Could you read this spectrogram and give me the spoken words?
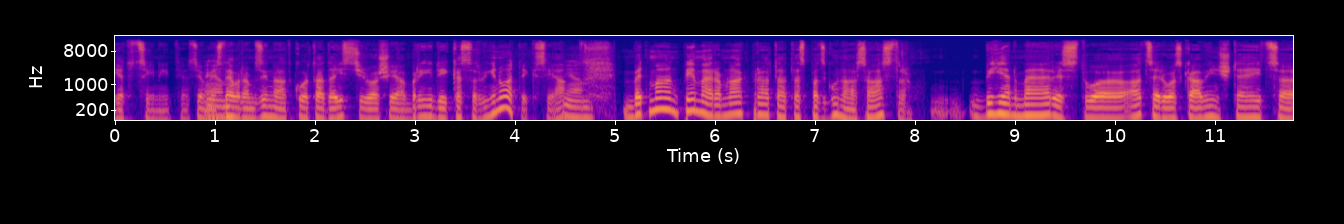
ietu cīnīties. Jo jā. mēs nevaram zināt, ko tādā izšķirošajā brīdī, kas ar viņu notiks. Jā? Jā. Bet man, piemēram, nāk prātā tas pats Gunārs Astra. Vienmēr es to atceros, kā viņš teica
